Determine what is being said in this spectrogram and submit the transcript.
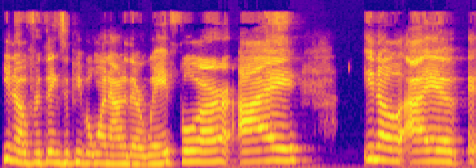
you know, for things that people went out of their way for. I, you know, I have eh,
